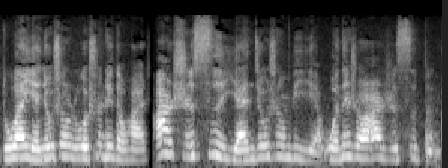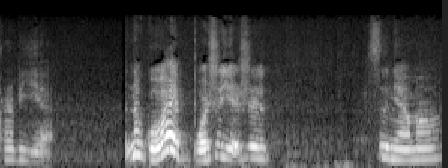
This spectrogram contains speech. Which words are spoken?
读完研究生，如果顺利的话，二十四研究生毕业。我那时候二十四本科毕业。那国外博士也是四年吗？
